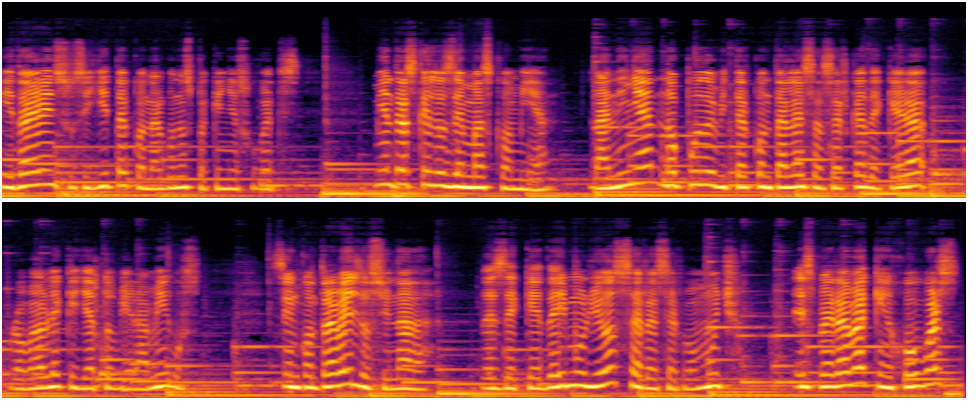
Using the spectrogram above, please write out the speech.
y Daira en su sillita con algunos pequeños juguetes, mientras que los demás comían. La niña no pudo evitar contarles acerca de que era probable que ya tuviera amigos. Se encontraba ilusionada. Desde que Day murió se reservó mucho. Esperaba que en Hogwarts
